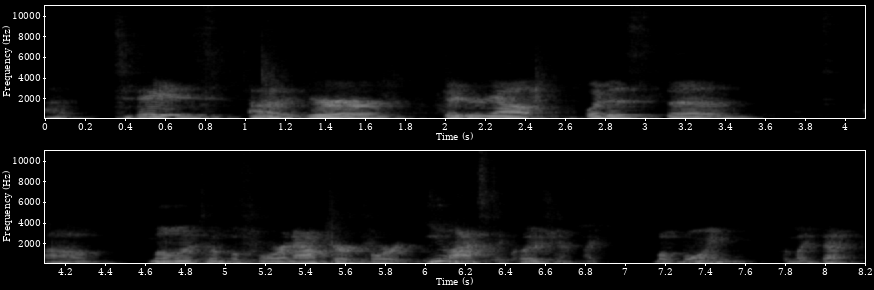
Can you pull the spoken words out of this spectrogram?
Uh, today's uh, you're figuring out what is the um, momentum before and after for elastic collision, like boing, something like that.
